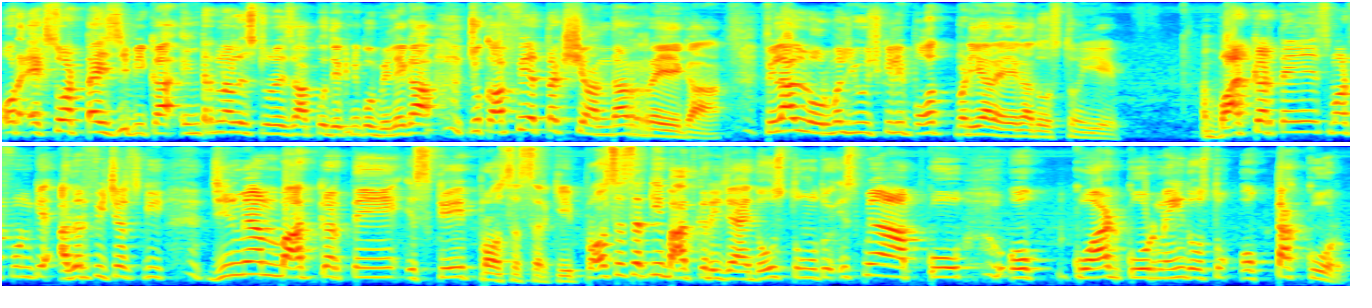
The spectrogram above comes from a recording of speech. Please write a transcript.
और एक सौ अट्ठाईस जीबी का इंटरनल स्टोरेज आपको देखने को मिलेगा, जो काफ़ी हद तक शानदार रहेगा। फ़िलहाल नॉर्मल यूज़ के लिए बहुत बढ़िया रहेगा दोस्तों ये। बात करते हैं स्मार्टफ़ोन के अदर फीचर्स की, जिनमें हम बात करते हैं इसके प्रोसेसर की। प्रोसेसर की बात करी जाए दोस्तों तो इसमें आपको क्वाड कोर नहीं दोस्तों ओक्टा कोर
